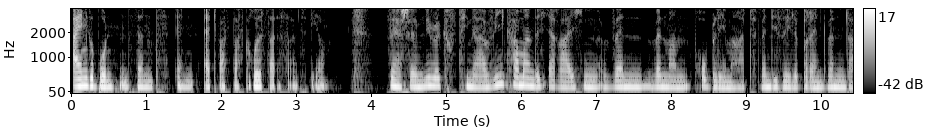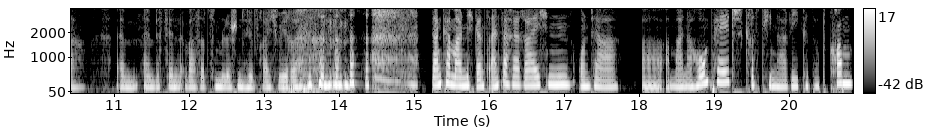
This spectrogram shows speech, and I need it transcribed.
eingebunden sind in etwas, das größer ist als wir. Sehr schön, liebe Christina, wie kann man dich erreichen, wenn, wenn man Probleme hat, wenn die Seele brennt, wenn da ähm, ein bisschen Wasser zum Löschen hilfreich wäre. Dann kann man mich ganz einfach erreichen unter äh, meiner Homepage christinarieke.com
